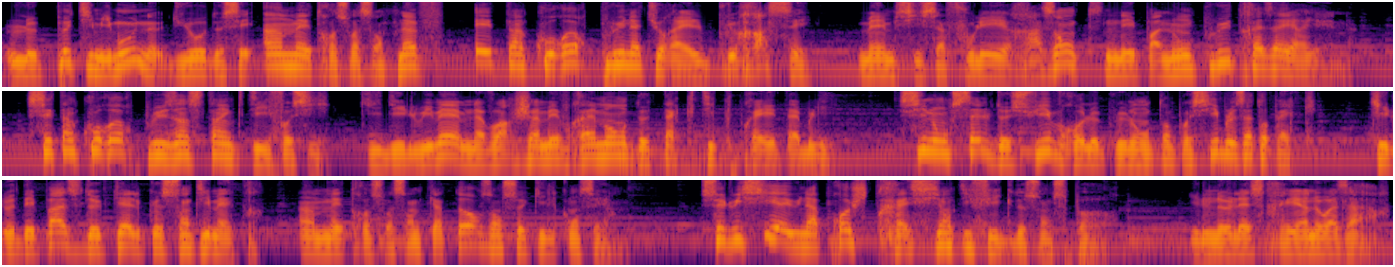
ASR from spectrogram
le petit Mimoun, du haut de ses 1m69, est un coureur plus naturel, plus racé, même si sa foulée rasante n'est pas non plus très aérienne. C'est un coureur plus instinctif aussi, qui dit lui-même n'avoir jamais vraiment de tactique préétablie, sinon celle de suivre le plus longtemps possible Zatopek, qui le dépasse de quelques centimètres, 1m74 en ce qui le concerne. Celui-ci a une approche très scientifique de son sport. Il ne laisse rien au hasard,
